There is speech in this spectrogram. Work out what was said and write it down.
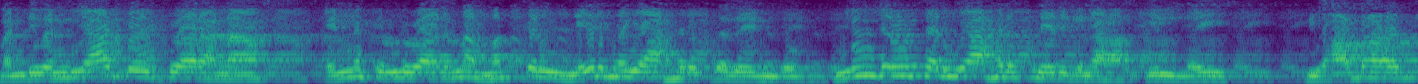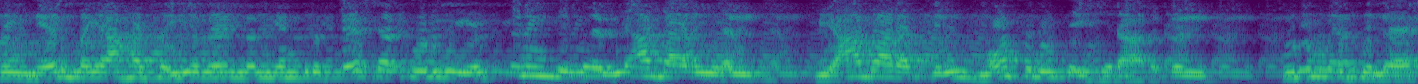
வண்டி வண்டியா பேசுவார். ஆனா என்ன சொல்லுவாருன்னா மக்கள் நேர்மையாக இருக்க வேண்டும். நீங்கள் சரியாக இருக்கிறீர்களா? இல்லை. வியாபாரத்தை நேர்மையாக செய்ய வேண்டும் என்று பேசக்கூடிய எத்தனை இந்த வியாபாரிகள் வியாபாரத்தில் மோசடி செய்கிறார்கள். குடும்பத்தில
